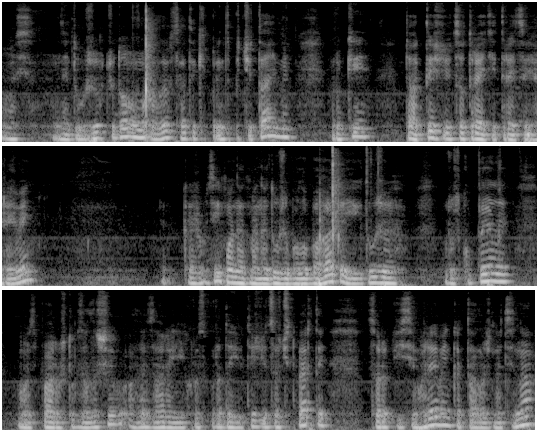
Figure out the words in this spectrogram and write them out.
Ось, не дуже в чудовому, але все-таки, в принципі, читаємо. Роки. Так, 1903 30 гривень. Кажу, цих монет в мене дуже було багато, їх дуже розкупили. Ось пару штук залишив, але зараз їх розпродаю. 1904 48 гривень, каталожна ціна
